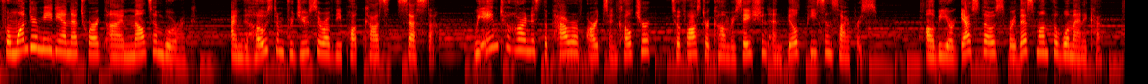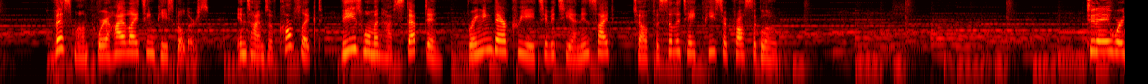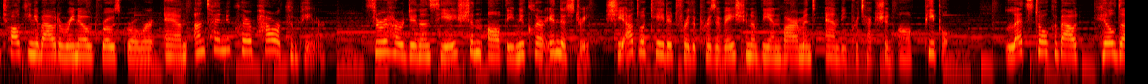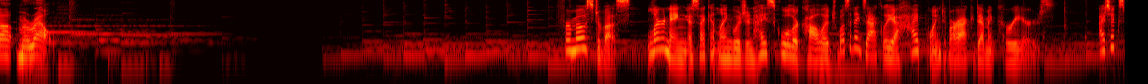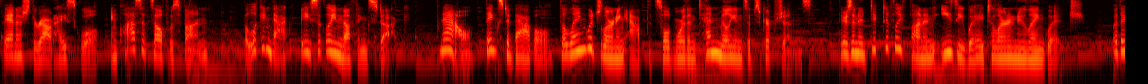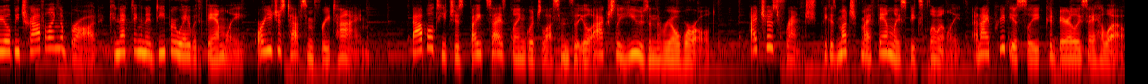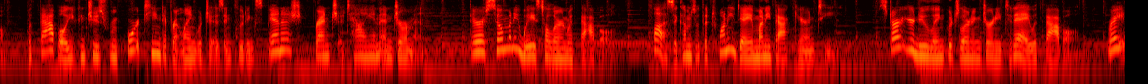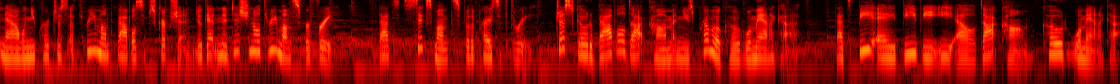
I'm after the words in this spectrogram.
From Wonder Media Network, I'm Meltem Burak. I'm the host and producer of the podcast Sesta. We aim to harness the power of arts and culture to foster conversation and build peace in Cyprus. I'll be your guest host for this month of Womanica. This month, we're highlighting peace builders. In times of conflict, these women have stepped in, bringing their creativity and insight to help facilitate peace across the globe. Today, we're talking about a renowned rose grower and anti nuclear power campaigner. Through her denunciation of the nuclear industry, she advocated for the preservation of the environment and the protection of people. Let's talk about Hilda Murrell. For most of us, learning a second language in high school or college wasn't exactly a high point of our academic careers. I took Spanish throughout high school, and class itself was fun, but looking back, basically nothing stuck. Now, thanks to Babbel, the language learning app that sold more than 10 million subscriptions, there's an addictively fun and easy way to learn a new language. Whether you'll be traveling abroad, connecting in a deeper way with family, or you just have some free time, Babbel teaches bite-sized language lessons that you'll actually use in the real world. I chose French because much of my family speaks fluently, and I previously could barely say hello. With Babbel, you can choose from 14 different languages, including Spanish, French, Italian, and German. There are so many ways to learn with Babbel. Plus, it comes with a 20-day money-back guarantee. Start your new language learning journey today with Babbel. Right now, when you purchase a 3-month Babbel subscription, you'll get an additional 3 months for free. That's 6 months for the price of 3. Just go to babbel.com and use promo code WOMANICA. That's B A B B E L dot com, code WOMANICA.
